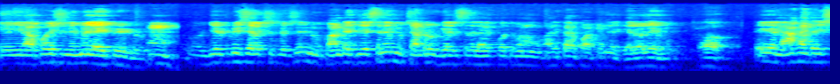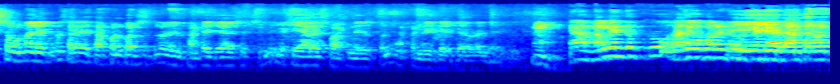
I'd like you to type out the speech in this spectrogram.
ఈయన అపోజిషన్ ఎమ్మెల్యే అయిపోయిండు. ఉమ్, జెడ్పీ సెలక్షన్స్ వచ్చి నువ్వు కాంటాక్ట్ చేస్తేనే నువ్వు చండూరు గెలుస్తుంది లేకపోతే మనం అధికార పార్టీ గెలవలేము. ఇక నాకు అంత ఇష్టం ఉన్నా లేకున్నా సరే తప్పని పరిస్థితుల్లో నేను కంటెక్ట్ చేయాల్సి వచ్చింది. ఇక టీఆర్ఎస్ పార్టీని ఎదుర్కొని అక్కడ నేను గెలిపి గెలవడం జరిగింది. మళ్ళీ ఎందుకు రాజగోపాల్? దాని తర్వాత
